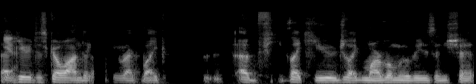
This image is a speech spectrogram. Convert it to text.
that Yeah. he would just go on to direct like a like huge like Marvel movies and shit.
